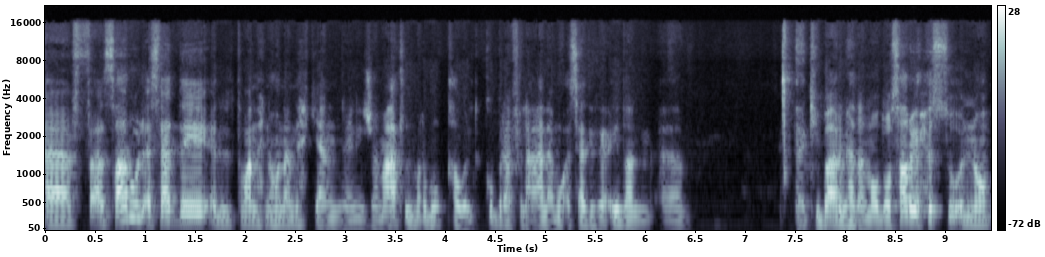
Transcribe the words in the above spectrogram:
آه، فصاروا الأساتذة طبعا نحن هون عم نحكي عن يعني الجامعات المرموقة والكبرى في العالم وأساتذة أيضا آه، كبار بهذا الموضوع. صاروا يحسوا إنه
